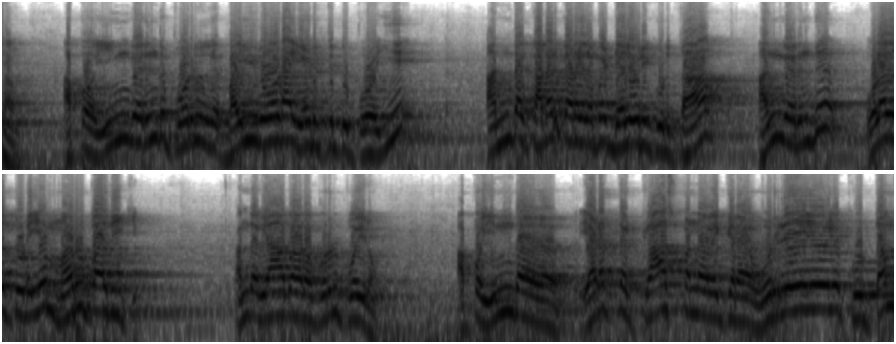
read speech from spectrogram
ஷாம். அப்போ இங்க இருந்து பொருள் பை எடுத்துட்டு போய் அந்த கடற்கரையில போய் டெலிவரி கொடுத்தா அங்க இருந்து உலகத்துடைய மறுபாதிக்கு அந்த வியாபார பொருள் போயிடும் அப்போ இந்த இடத்தை கிராஸ் பண்ண வைக்கிற ஒரே கூட்டம்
